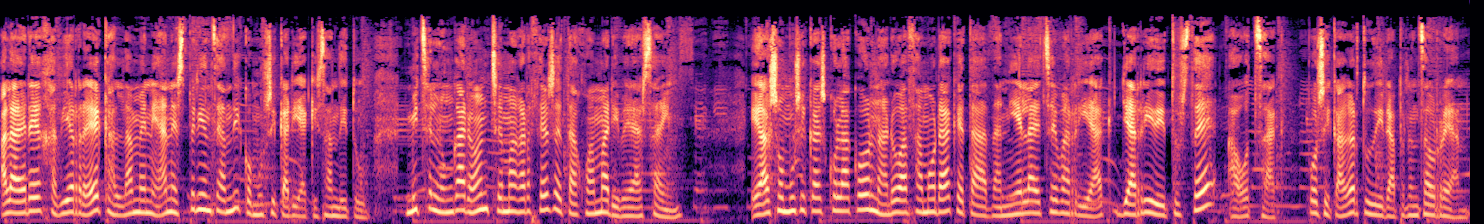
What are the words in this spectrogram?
Hala ere, Javierrek aldamenean esperientzia handiko musikariak izan ditu. Michel Longaron, Txema Garces eta Juan Mari Beasain. Easo Musika Eskolako Naroa Zamorak eta Daniela Etxebarriak jarri dituzte ahotzak. Posik agertu dira prentza aurrean.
